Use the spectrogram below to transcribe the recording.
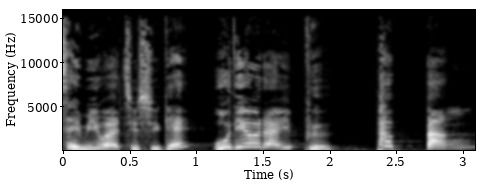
재미와 지식의 오디오 라이프. 팝빵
